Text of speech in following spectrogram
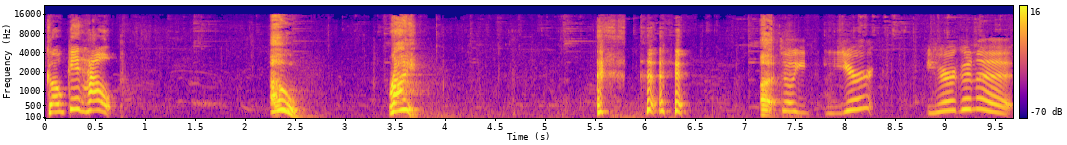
go get help. Oh, right. Uh, so you're you're gonna.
